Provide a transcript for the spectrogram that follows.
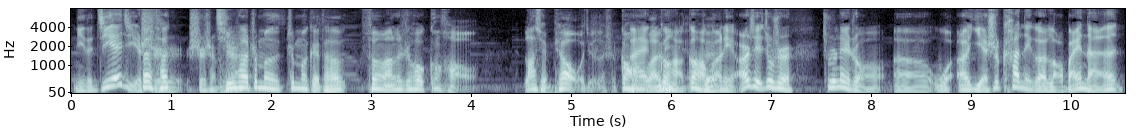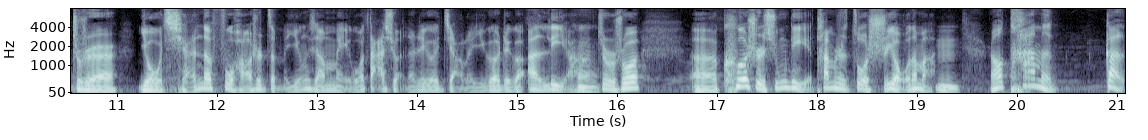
你的阶级是是什么。其实他这么这么给他分完了之后，更好拉选票，我觉得是更好哎管理，更好更好管理，而且就是就是那种呃，我呃也是看那个老白男，就是有钱的富豪是怎么影响美国大选的这个讲了一个这个案例啊，嗯。就是说呃科氏兄弟他们是做石油的嘛，嗯然后他们干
